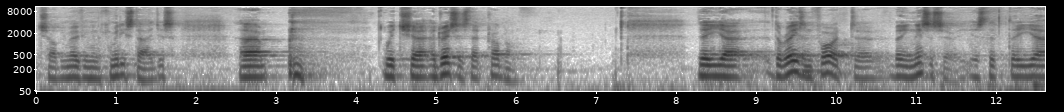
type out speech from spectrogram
which I'll be moving in the committee stages, um, which uh, addresses that problem. The, uh, the reason for it uh, being necessary is that the, uh,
